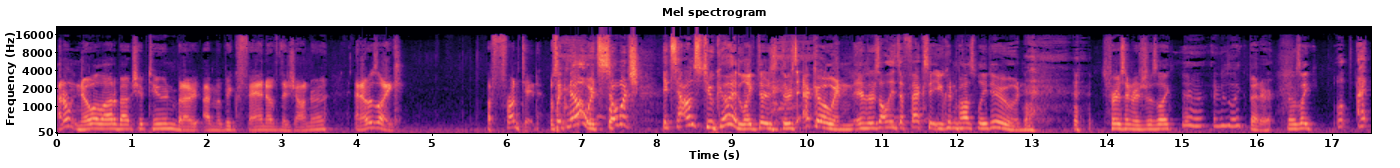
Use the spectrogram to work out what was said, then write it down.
I don't know a lot about chiptune, but I, I'm a big fan of the genre, and I was like affronted. I was like, no, it's so much. It sounds too good. Like there's there's echo and and there's all these effects that you couldn't possibly do. And this person was just like, yeah, I just like better. And I was like, well, I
